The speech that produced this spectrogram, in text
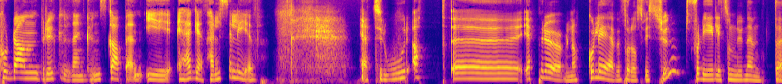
hvordan bruker du den kunnskapen i eget helseliv? Jeg tror at øh, jeg prøver nok å leve forholdsvis sunt, fordi litt som du nevnte,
